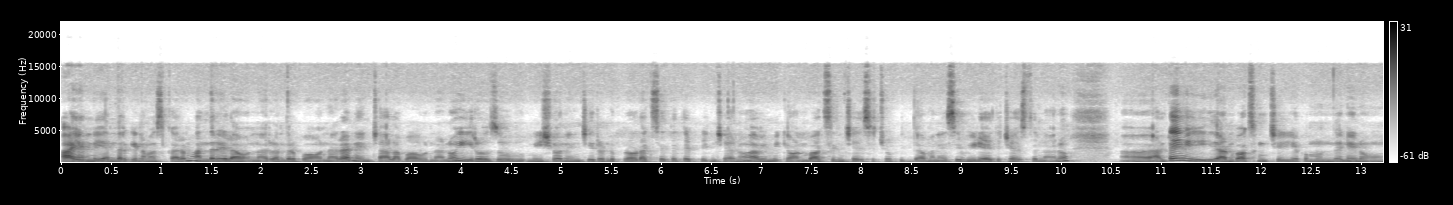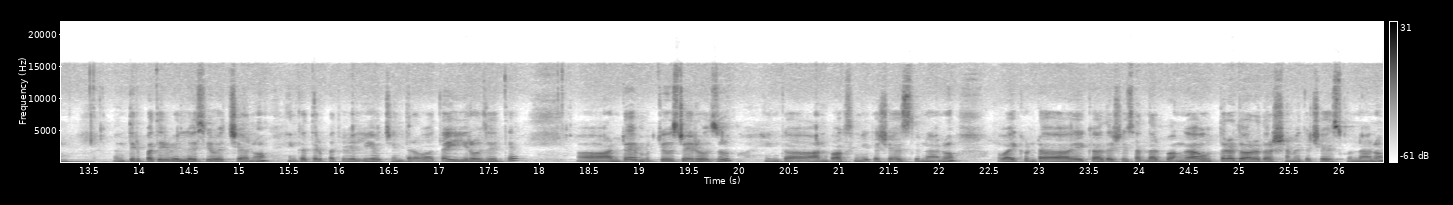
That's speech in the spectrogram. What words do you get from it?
హాయ్ అండి అందరికీ నమస్కారం. అందరూ ఎలా ఉన్నారు? అందరూ బాగున్నారా? నేను చాలా బాగున్నాను. ఈరోజు మీషో నుంచి రెండు ప్రోడక్ట్స్ అయితే తెప్పించాను. అవి మీకు అన్బాక్సింగ్ చేసి చూపిద్దామనేసి వీడియో అయితే చేస్తున్నాను. అంటే ఇది అన్బాక్సింగ్ చేయకముందే నేను తిరుపతి వెళ్ళేసి వచ్చాను. ఇంకా తిరుపతి వెళ్ళి వచ్చిన తర్వాత ఈరోజైతే అంటే ట్యూస్డే రోజు ఇంకా అన్బాక్సింగ్ అయితే చేస్తున్నాను. వైకుంఠ ఏకాదశి సందర్భంగా ఉత్తర ద్వార దర్శనం అయితే చేసుకున్నాను.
